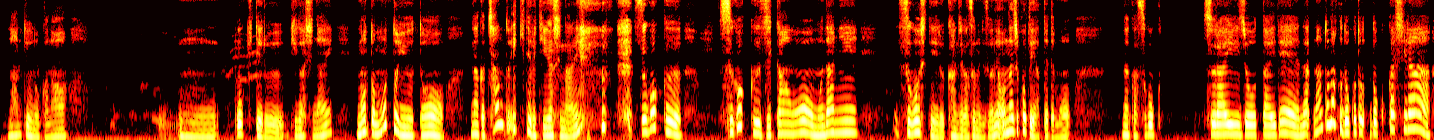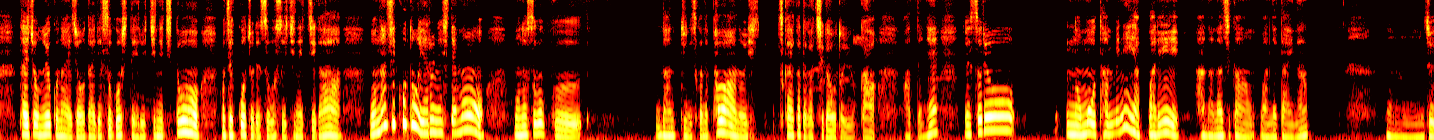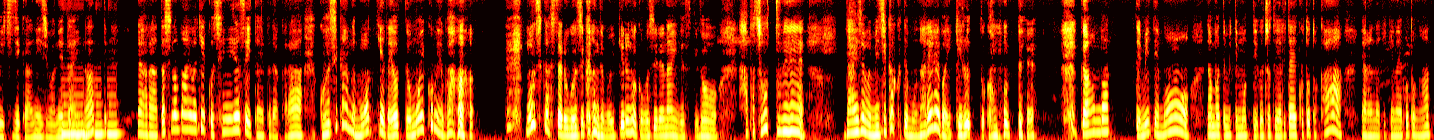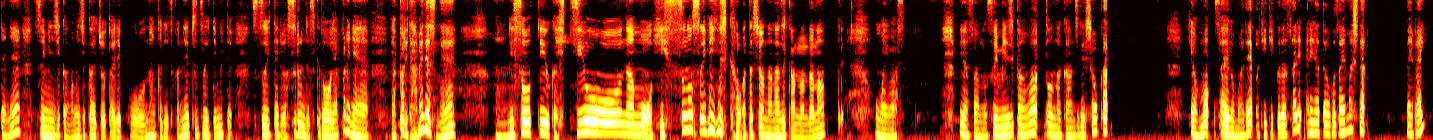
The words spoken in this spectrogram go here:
何て言うのかな、うん、起きてる気がしないもっともっと言うと、なんかちゃんと生きてる気がしない すごく、すごく時間を無駄に過ごしている感じがするんですよね。同じことやってても。なんかすごく辛い状態で、ななんとなくどこ、どこかしら体調の良くない状態で過ごしている一日と、もう絶好調で過ごす一日が、同じことをやるにしても、ものすごく、なんていうんですかね、パワーの使い方が違うというか、あってね。で、それを、思うたんびに、やっぱり、7時間は寝たいな。うん、11時から2時は寝たいなって。だから私の場合は結構信じやすいタイプだから、5時間でも OK だよって思い込めば もしかしたら5時間でもいけるのかもしれないんですけど、やっぱちょっとね、大丈夫、短くても慣れればいけるとか思って頑張ってみても、頑張ってみてもっていうか、ちょっとやりたいこととか、やらなきゃいけないことがあってね、睡眠時間が短い状態でこう、何ヶ月かね、続いてみて、続いたりはするんですけど、やっぱりね、やっぱりダメですね。うん、理想っていうか必要なもう必須の睡眠時間、私は7時間なんだなって思います。皆さんの睡眠時間はどんな感じでしょうか？今日も最後までお聴きくださりありがとうございました。バイバイ。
